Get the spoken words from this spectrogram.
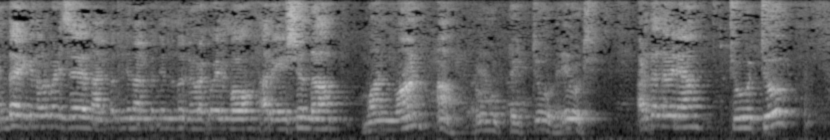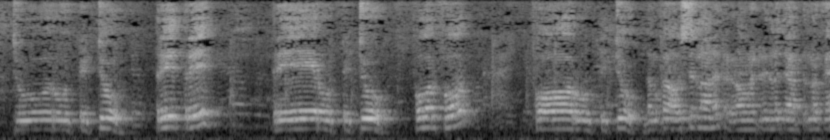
എന്തായിരിക്കും നമ്മൾ പഠിച്ച് നാല്പത്തിയഞ്ച് നാല്പത്തിയഞ്ച് തൊണ്ണൂറൊക്കെ വരുമ്പോ ആ റേഷ്യോ എന്താ? വൺ വൺ ആ റൂട്ട് ടു വെരി ഗുഡ് അടുത്ത എന്താ വരിക? Two two two root two three three three root two four four four root two. നമുക്ക് ആവശ്യമുള്ളതാണ് ട്രിഗണോമെട്രി എന്നുള്ള ചാപ്റ്ററിലൊക്കെ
